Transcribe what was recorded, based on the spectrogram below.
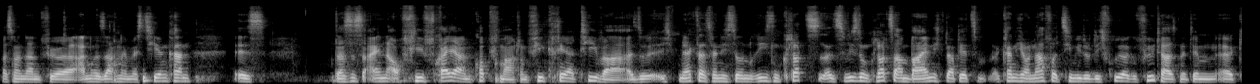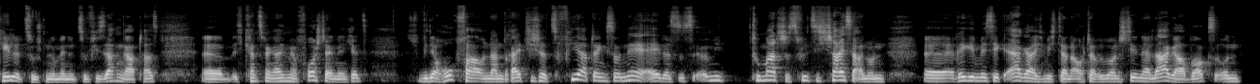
was man dann für andere Sachen investieren kann, ist, dass es einen auch viel freier im Kopf macht und viel kreativer. Also ich merke das, wenn ich so einen riesen Klotz, als wie so ein Klotz am Bein, ich glaube, jetzt kann ich auch nachvollziehen, wie du dich früher gefühlt hast mit dem äh, Kehle zuschnüren, wenn du zu viel Sachen gehabt hast. Äh, ich kann es mir gar nicht mehr vorstellen, wenn ich jetzt wieder hochfahre und dann drei T-Shirts zu viel habe, denke ich so, nee, ey, das ist irgendwie too much, es fühlt sich scheiße an und äh, regelmäßig ärgere ich mich dann auch darüber und stehe in der Lagerbox und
